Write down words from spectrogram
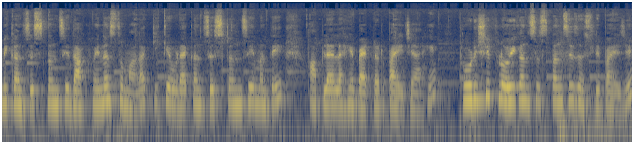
मी कन्सिस्टन्सी दाखवेनच तुम्हाला की केवढ्या कन्सिस्टन्सीमध्ये आपल्याला हे बॅटर पाहिजे आहे. थोडीशी फ्लोई कन्सिस्टन्सीच असली पाहिजे.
